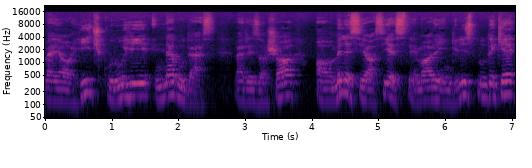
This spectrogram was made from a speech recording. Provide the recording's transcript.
و یا هیچ گروهی نبوده است و رضا عامل سیاسی استعمار انگلیس بوده که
